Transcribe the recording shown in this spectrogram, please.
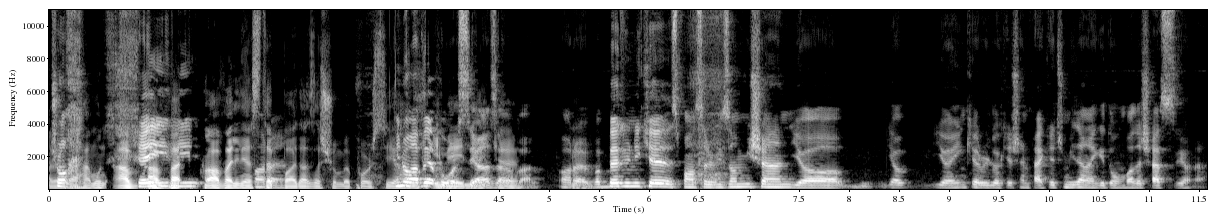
چون همون خیلی... اولین step آره. باید ازشون بپرسی اینو بپرسی از اول. آره و بدونی که اسپانسر ویزا میشن یا یا یا اینکه relocation package میدن اگه دنبالش هستی یا نه.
